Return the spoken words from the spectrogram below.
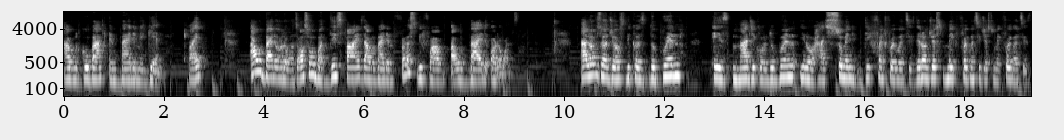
I would go back and buy them again, right? I would buy the other ones also, but these five, I would buy them first before I, I would buy the other ones. I love Xerjoffs because the brand is magical. The brand you know has so many different fragrances. They don't just make fragrances just to make fragrances.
